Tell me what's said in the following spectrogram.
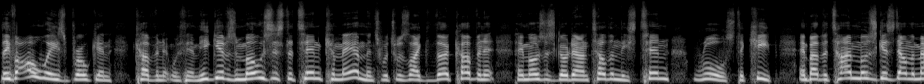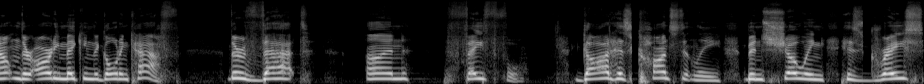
They've always broken covenant with him. He gives Moses the Ten Commandments, which was like the covenant. Hey, Moses, go down and tell them these 10 rules to keep. And by the time Moses gets down the mountain, they're already making the golden calf. They're that unfaithful. God has constantly been showing his grace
